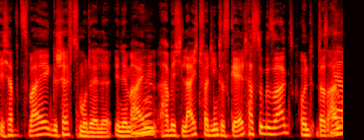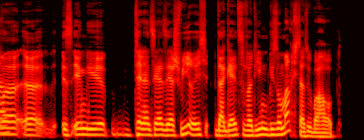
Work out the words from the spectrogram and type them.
ich habe zwei Geschäftsmodelle. In dem mhm. einen habe ich leicht verdientes Geld, hast du gesagt, und das andere ja. äh, ist irgendwie tendenziell sehr schwierig, da Geld zu verdienen. Wieso mache ich das überhaupt?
